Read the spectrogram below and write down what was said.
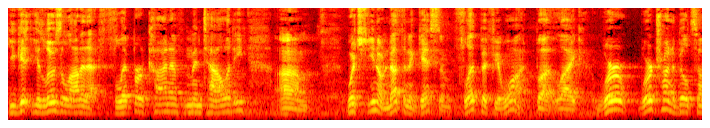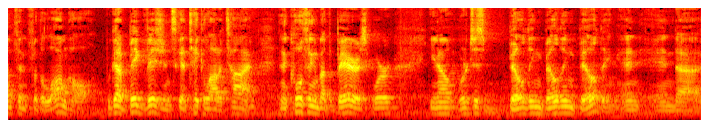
you get you lose a lot of that flipper kind of mentality. Um, which you know nothing against them flip if you want but like we're we're trying to build something for the long haul We've got a big vision it's going to take a lot of time and the cool thing about the bears we're you know we're just building building building and and uh,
